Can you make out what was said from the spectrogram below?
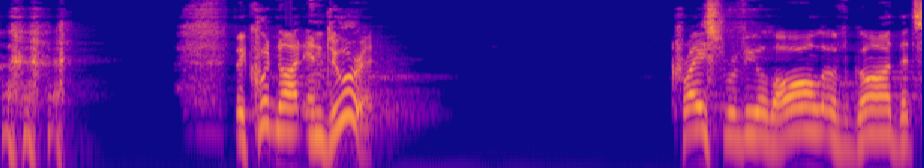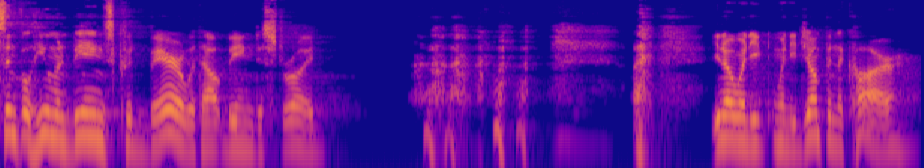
they could not endure it. Christ revealed all of God that sinful human beings could bear without being destroyed. You know, when you, when you jump in the car,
